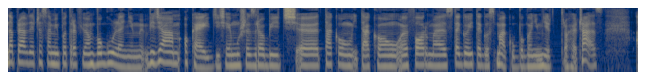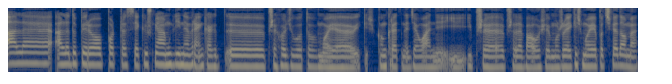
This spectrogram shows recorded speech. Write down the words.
naprawdę czasami potrafiłam w ogóle nie. Wiedziałam, ok, dzisiaj muszę zrobić e, taką i taką e, formę z tego i tego smaku, bo goni mnie trochę czas, ale, ale dopiero podczas, jak już miałam glinę w rękach, przechodziło to w moje jakieś konkretne działanie i, i prze, przelewało się może jakieś moje podświadome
